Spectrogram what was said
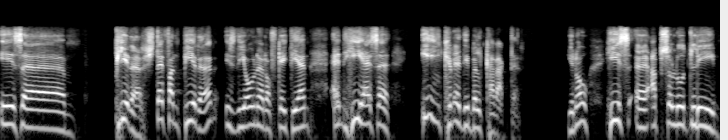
is um Pierer. Stefan Pierer is the owner of KTM, and he has a incredible character. You know, he's uh, absolutely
